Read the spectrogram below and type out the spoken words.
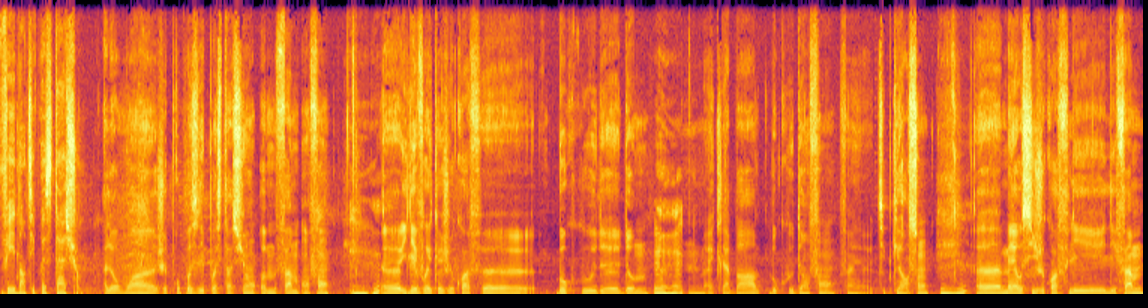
fais dans tes prestations? Alors, moi, je propose les prestations hommes, femmes, enfants. Mhm. Euh, il est vrai que je coiffe euh, beaucoup d'hommes mhm. mm, avec la barbe, beaucoup d'enfants, enfin euh, type garçon, mhm. euh, mais aussi je coiffe les, les femmes.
